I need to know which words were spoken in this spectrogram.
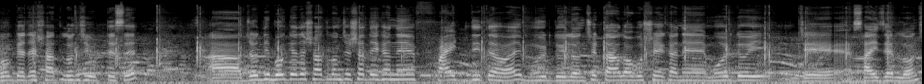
বগদাদের সাত লঞ্চে উঠতেছে। যদি বগদাদের সাত লঞ্চের সাথে এখানে ফাইট দিতে হয়, ময়ূর দুই লঞ্চের, তাহলে অবশ্যই এখানে ময়ূর দুই যে সাইজের লঞ্চ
